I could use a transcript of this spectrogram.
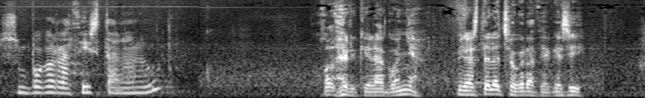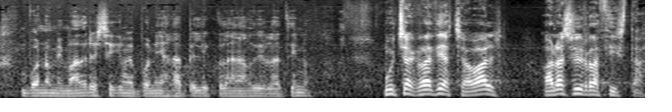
Es un poco racista, ¿no, Luke? Joder, que era coña. Mira, este le ha hecho gracia, que sí. Bueno, mi madre sí que me ponía la película en audio latino. Muchas gracias, chaval. Ahora soy racista.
